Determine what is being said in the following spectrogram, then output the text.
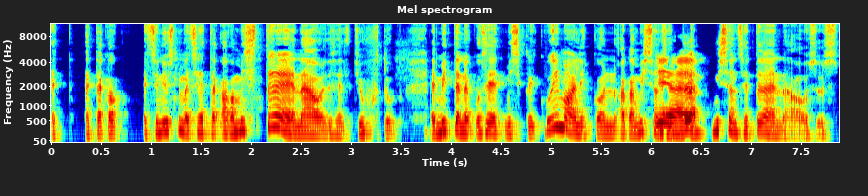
et, et aga, et see on just nimelt see, et aga mis tõenäoliselt juhtub, et mitte nagu see, et mis kõik võimalik on, aga mis on yeah. see, mis on see tõenäosus.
